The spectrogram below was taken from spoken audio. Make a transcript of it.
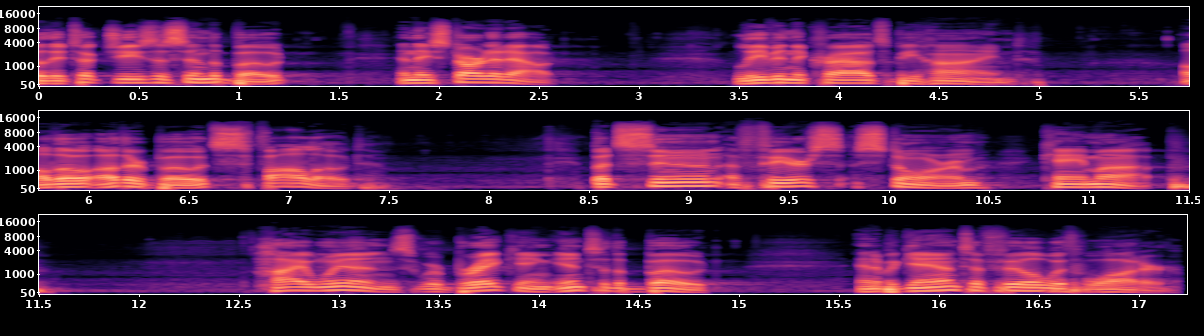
So they took Jesus in the boat and they started out, leaving the crowds behind, although other boats followed. But soon a fierce storm came up. High winds were breaking into the boat, and it began to fill with water.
